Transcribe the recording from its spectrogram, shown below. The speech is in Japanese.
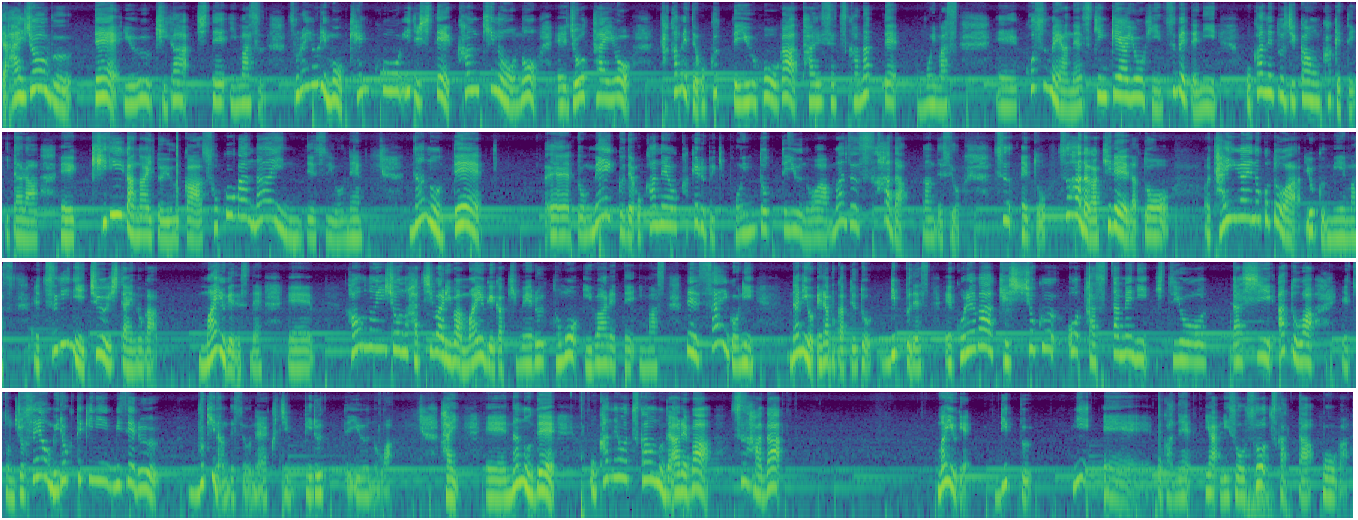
大丈夫っていう気がしています。それよりも健康を維持して肝機能の状態を高めておくっていう方が大切かなって思います、えー、コスメやね、スキンケア用品すべてにお金と時間をかけていたら、えー、キリがないというか、そこがないんですよね。なので、え、ー、と、メイクでお金をかけるべきポイントっていうのは、まず素肌なんですよ。す、え、ー、と、素肌が綺麗だと、大概のことはよく見えます。え次に注意したいのが、眉毛ですね。えー、顔の印象の8割は眉毛が決めるとも言われています。で、最後に何を選ぶかっていうと、リップです。えこれは血色を足すために必要だし、あとは、えっと、女性を魅力的に見せる武器なんですよね。唇っていうのは。はい。えー、なので、お金を使うのであれば、素肌、眉毛、リップに、えー、お金やリソースを使った方が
